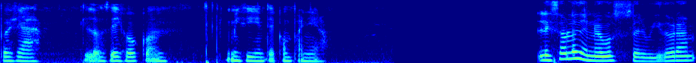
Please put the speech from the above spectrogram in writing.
Pues ya los dejo con mi siguiente compañero. Les habla de nuevo su servidora,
